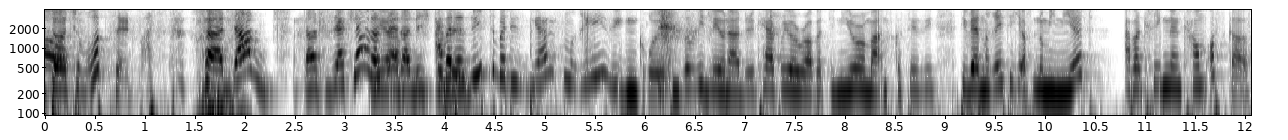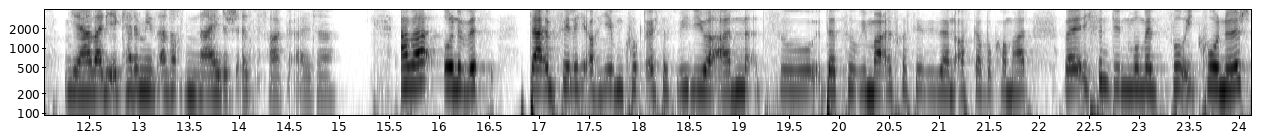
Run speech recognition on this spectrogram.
hat deutsche Wurzeln, was? Verdammt! Das ist ja klar, dass Ja. er da nicht gewinnt. Aber da siehst du bei diesen ganzen riesigen Größen, so wie Leonardo DiCaprio, Robert De Niro, Martin Scorsese, die werden richtig oft nominiert, aber kriegen dann kaum Oscars. ja, weil die Academy ist einfach neidisch as fuck, Alter. Aber ohne Witz, da empfehle ich auch jedem, guckt euch das Video an zu, dazu, wie Martin Scorsese seinen Oscar bekommen hat, weil ich finde den Moment so ikonisch.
